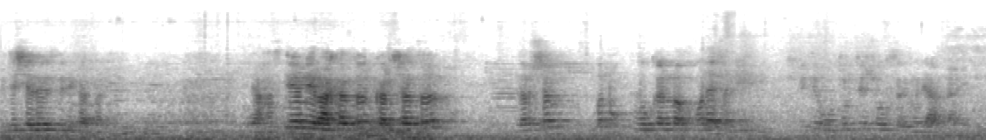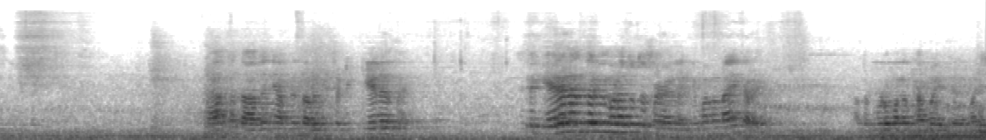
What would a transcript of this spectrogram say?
तिथे शेजारीच विधी करणार या हस्ती आणि राखाचं कलशाचं दर्शन पण लोकांना होण्यासाठी तिथे ओतूरचे शोक सभेमध्ये आणलं आहे. हा आता दादांनी आपल्या तालुक्यासाठी केलंच आहे तिथे गेल्यानंतर मी म्हणत होतो सगळ्यांना की मला नाही करायचं. आता पुढं मला थांबायचं आहे. माझी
